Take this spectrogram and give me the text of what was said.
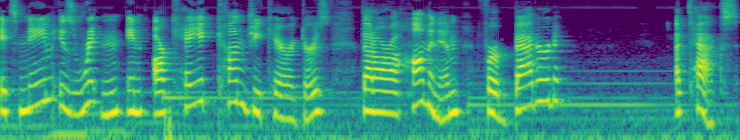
its name is written in archaic kanji characters that are a homonym for battered attacks.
